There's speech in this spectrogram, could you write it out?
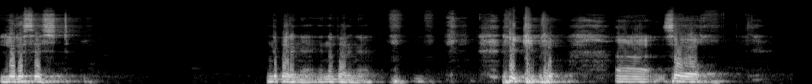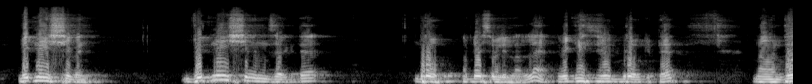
லிரிசிஸ்ட் இங்கே பாருங்க என்ன பாருங்க? ஸோ விக்னேஷ் சிவன் விக்னேஷ் சிவன் சார் கிட்ட ப்ரோ அப்படியே சொல்லிடலாம்ல. விக்னேஷ் சிவன் ப்ரோ கிட்ட நான் வந்து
